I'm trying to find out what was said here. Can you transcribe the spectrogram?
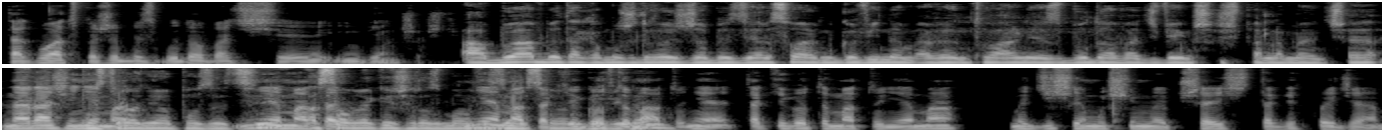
tak łatwe, żeby zbudować y, im większość. A byłaby taka możliwość, żeby z Jarosławem Gowinem ewentualnie zbudować większość w parlamencie Na razie po nie ma, stronie opozycji? nie ma A tak- są jakieś rozmowy nie ma takiego Gowinem? tematu. Nie, takiego tematu nie ma. My dzisiaj musimy przejść, tak jak powiedziałem,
